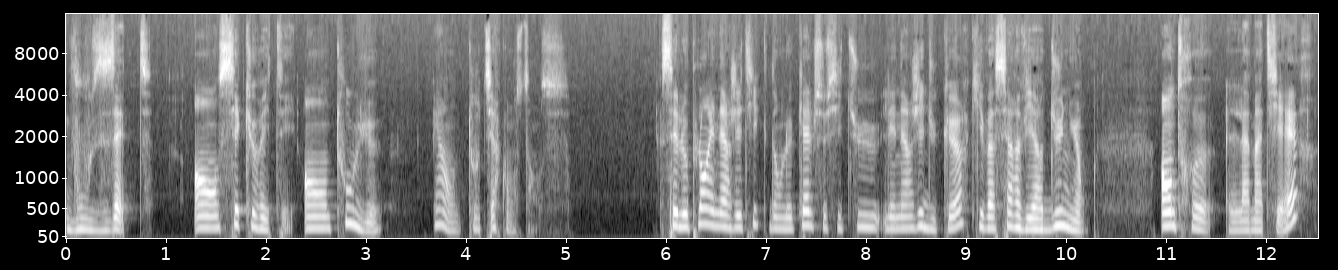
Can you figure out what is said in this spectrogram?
vous êtes en sécurité en tout lieu et en toutes circonstances. C'est le plan énergétique dans lequel se situe l'énergie du cœur qui va servir d'union entre la matière,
